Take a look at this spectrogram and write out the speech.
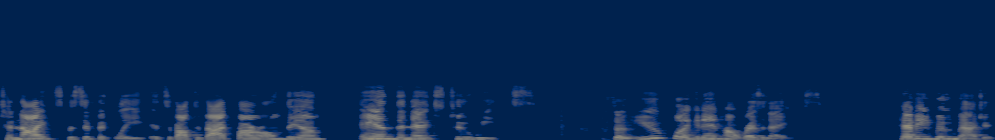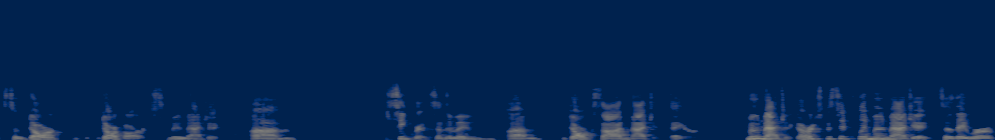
tonight specifically, it's about to backfire on them and the next two weeks. So you plug it in how it resonates. Heavy moon magic, so dark, dark arts, moon magic. Um, secrets of the moon. Um, dark side magic there. Moon magic. I heard specifically moon magic. So they were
